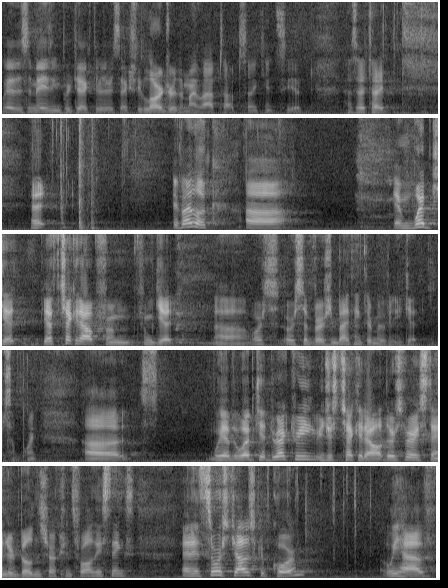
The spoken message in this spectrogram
We have this amazing projector that's actually larger than my laptop, so I can't see it as I type. Uh, if I look uh, in WebKit, you have to check it out from, from Git uh, or, or Subversion, but I think they're moving to Git at some point. We have the WebKit directory. You just check it out. There's very standard build instructions for all these things. And in source JavaScript core, we have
